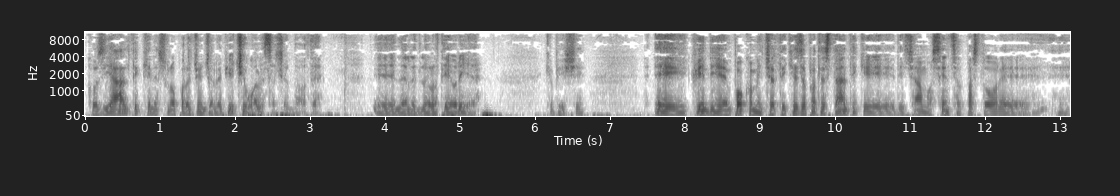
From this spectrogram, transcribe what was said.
così alte che nessuno può raggiungerle più. Ci vuole il sacerdote eh, nelle loro teorie capisci? E quindi è un po' come in certe chiese protestanti che diciamo senza il pastore eh,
